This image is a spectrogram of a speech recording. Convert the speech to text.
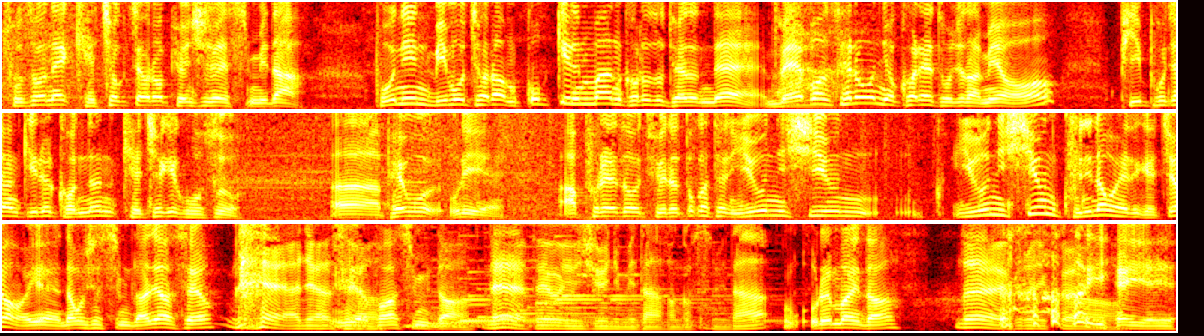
조선의 개척자로 변신을 했습니다. 본인 미모처럼 꽃길만 걸어도 되는데 매번 새로운 역할에 도전하며 비포장길을 걷는 개척의 고수. 아, 배우, 우리, 앞으로도 뒤에도 똑같은 윤시윤, 윤시윤 군이라고 해야 되겠죠? 예, 나오셨습니다. 안녕하세요. 네, 안녕하세요. 예, 반갑습니다. 네, 배우 윤시윤입니다. 반갑습니다. 오랜만이다. 네, 그러니까요. 예, 예, 예.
